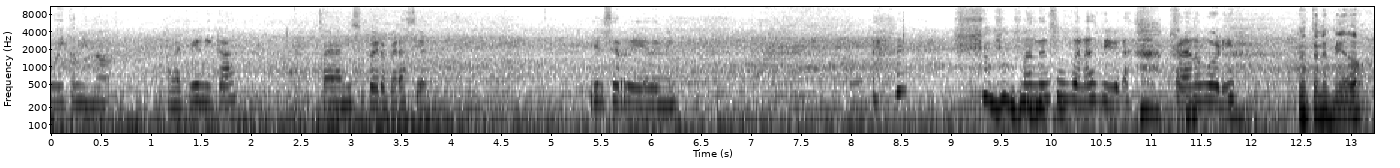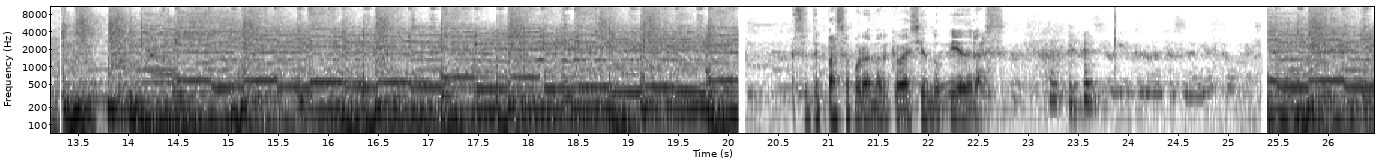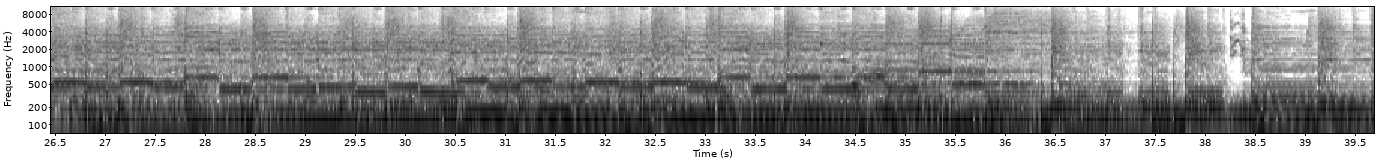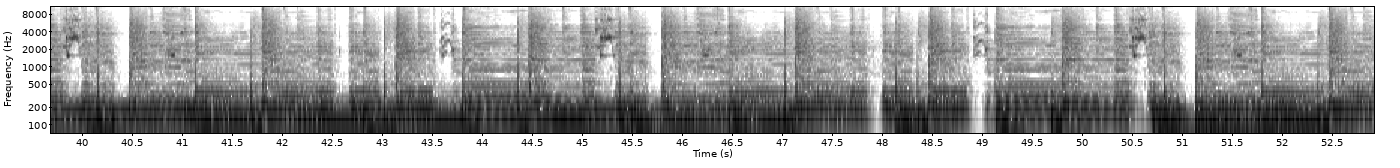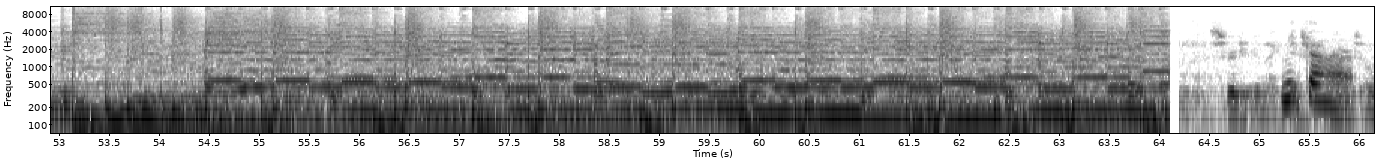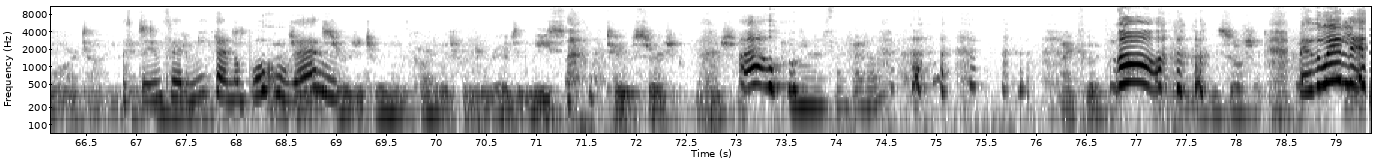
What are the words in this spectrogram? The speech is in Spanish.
voy camino a la clínica para mi super operación. Y él se ríe de mí. Manden sus buenas vibras para no morir. ¿No tenés miedo? Se te pasa por andar cabeceando piedras. Mica, estoy enfermita, no puedo jugar. ¡Au! ¡No! ¡Me duele!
